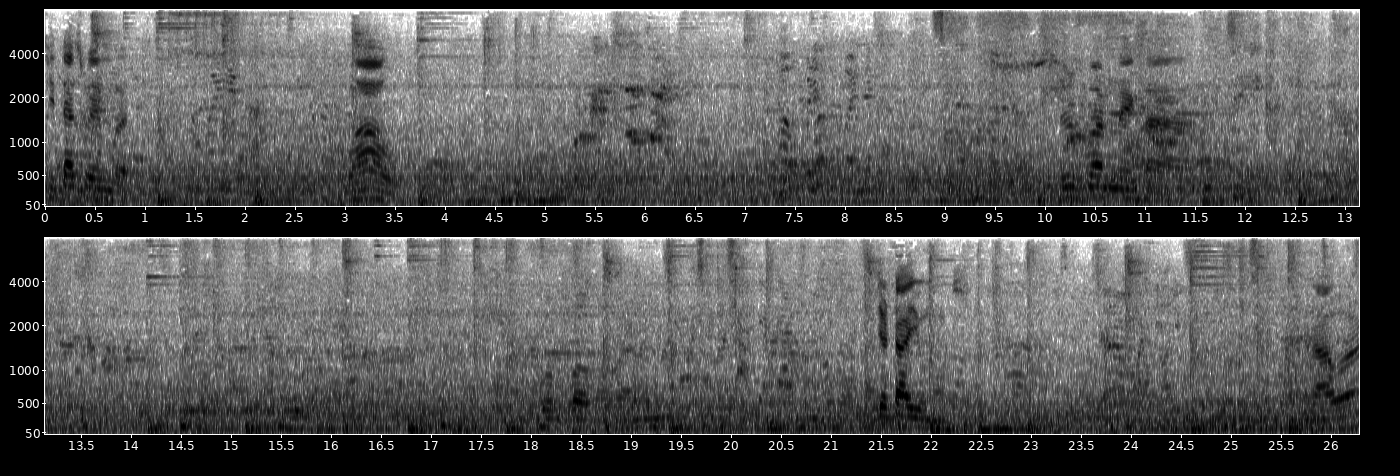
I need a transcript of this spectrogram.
सीता स्वयंवर वाव सुपर्णेखा जटायु रावण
